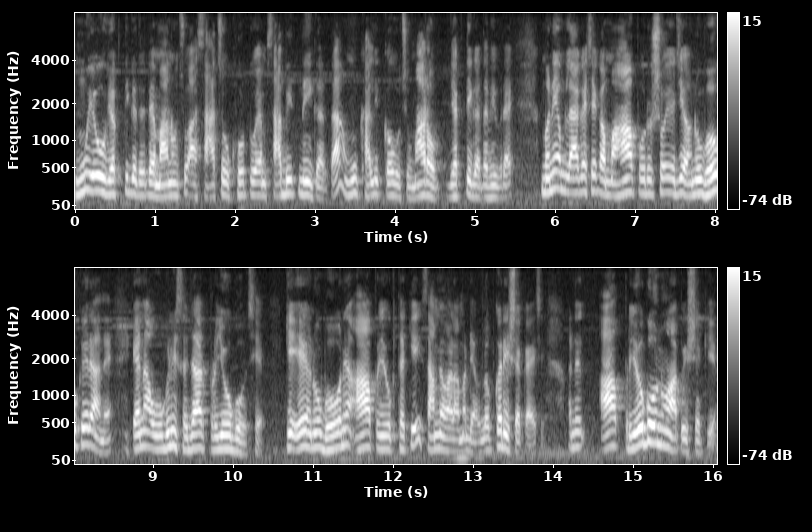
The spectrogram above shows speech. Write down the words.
હું એવું વ્યક્તિગત રીતે માનું છું, આ સાચું ખોટું એમ સાબિત નહીં કરતા. હું ખાલી કહું છું મારો વ્યક્તિગત અભિપ્રાય. મને એમ લાગે છે કે મહાપુરુષોએ જે અનુભવ કર્યા ને, એના ઓગણીસ હજાર પ્રયોગો છે કે એ અનુભવોને આ પ્રયોગ થકી સામેવાળામાં ડેવલપ કરી શકાય છે. અને આ પ્રયોગો ન આપી શકીએ.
